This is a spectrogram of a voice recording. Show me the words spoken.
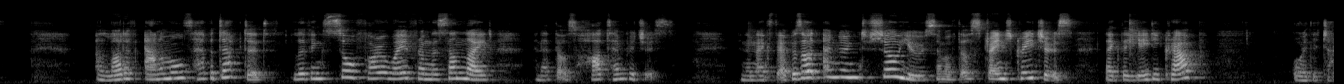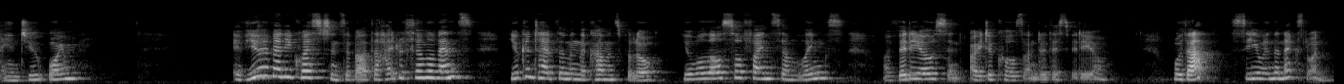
A lot of animals have adapted, living so far away from the sunlight and at those hot temperatures. In the next episode, I'm going to show you some of those strange creatures, like the Yeti crab or the giant tube worm. If you have any questions about the hydrothermal vents, you can type them in the comments below. You will also find some links of videos and articles under this video. With that, see you in the next one.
